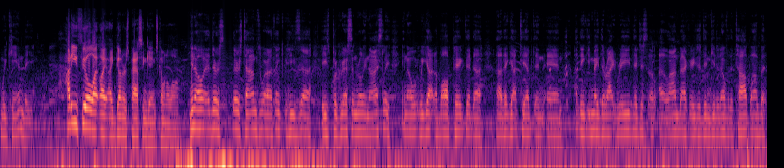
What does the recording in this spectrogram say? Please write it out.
we can be. How do you feel like, like, like Gunner's passing game's coming along? You know, there's there's times where I think he's uh, he's progressing really nicely. You know, we got a ball picked that uh, uh, that got tipped, and, and I think he made the right read. They just a, a, linebacker, he just didn't get it over the top of. But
